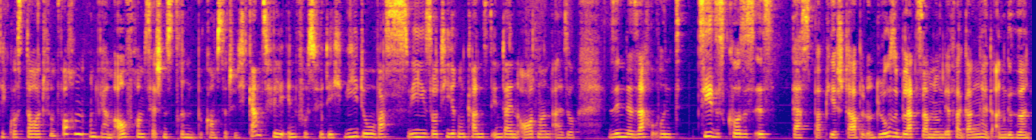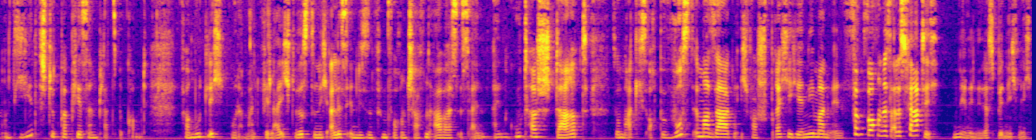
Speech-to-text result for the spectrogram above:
Der Kurs dauert fünf Wochen und wir haben Aufräum-Sessions drin. Du bekommst natürlich ganz viele Infos für dich, wie du was wie sortieren kannst in deinen Ordnern. Also Sinn der Sache und Ziel des Kurses ist, dass Papierstapel und lose Blattsammlungen der Vergangenheit angehören und jedes Stück Papier seinen Platz bekommt. Vermutlich oder man, vielleicht wirst du nicht alles in diesen fünf Wochen schaffen, aber es ist ein, ein guter Start. So mag ich es auch bewusst immer sagen. Ich verspreche hier niemandem, in fünf Wochen ist alles fertig. Nee, nee, nee, das bin ich nicht.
